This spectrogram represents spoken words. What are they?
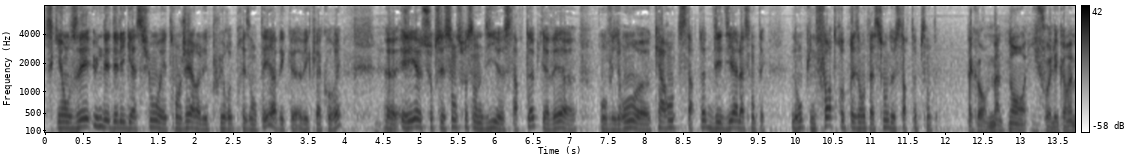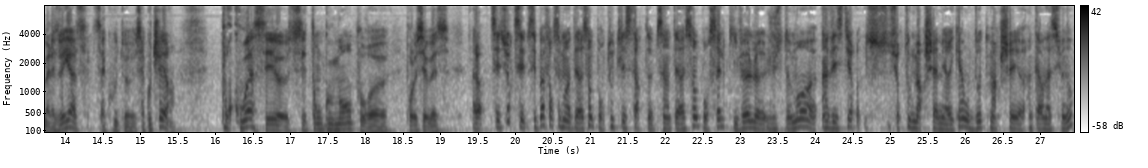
ce qui en faisait une des délégations étrangères les plus représentées avec, avec la Corée. Euh, et sur ces 170 startups, il y avait euh, environ 40 euh, startups dédiées à la santé. Donc une forte représentation de startups santé. D'accord. Maintenant, il faut aller quand même à Las Vegas. Ça coûte, ça coûte cher. Pourquoi c'est cet engouement pour, pour le CES alors, c'est sûr que c'est pas forcément intéressant pour toutes les startups. C'est intéressant pour celles qui veulent justement investir sur tout le marché américain ou d'autres marchés internationaux.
